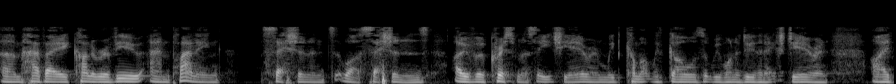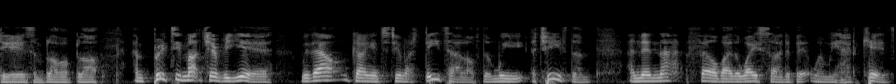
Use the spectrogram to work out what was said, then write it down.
um, have a kind of review and planning session and well sessions over Christmas each year, and we'd come up with goals that we want to do the next year and ideas and blah blah blah. And pretty much every year, without going into too much detail of them, we achieved them. And then that fell by the wayside a bit when we had kids.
